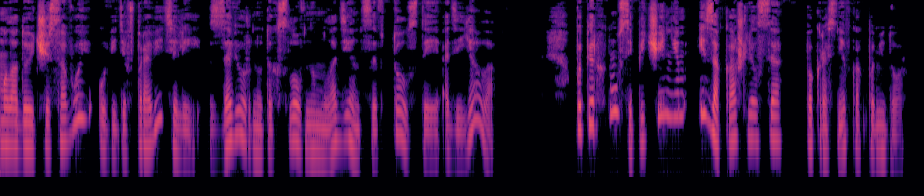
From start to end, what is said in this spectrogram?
Молодой часовой, увидев правителей, завернутых словно младенцы в толстые одеяла, поперхнулся печеньем и закашлялся, покраснев как помидор.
